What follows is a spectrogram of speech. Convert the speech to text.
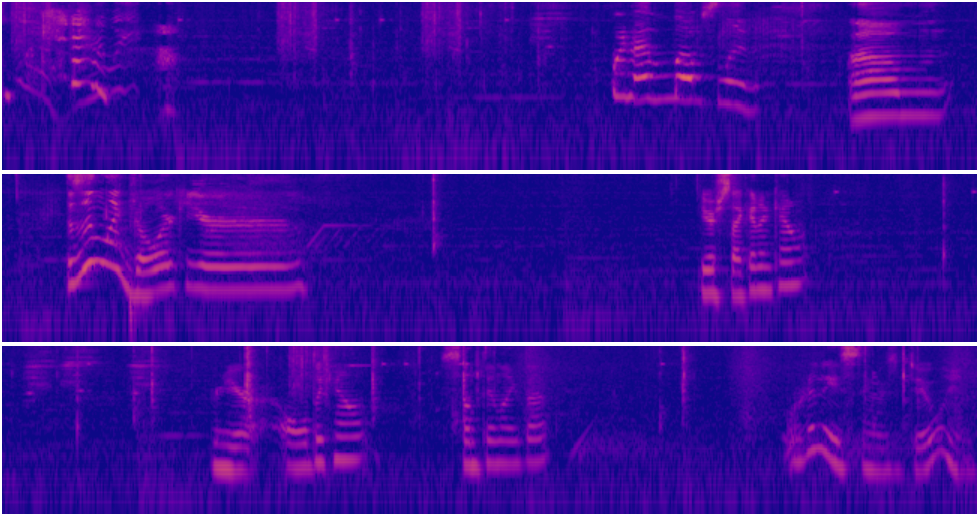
Wait, I love Slin. Um, isn't like Golurk your your second account or your old account, something like that? What are these things doing?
